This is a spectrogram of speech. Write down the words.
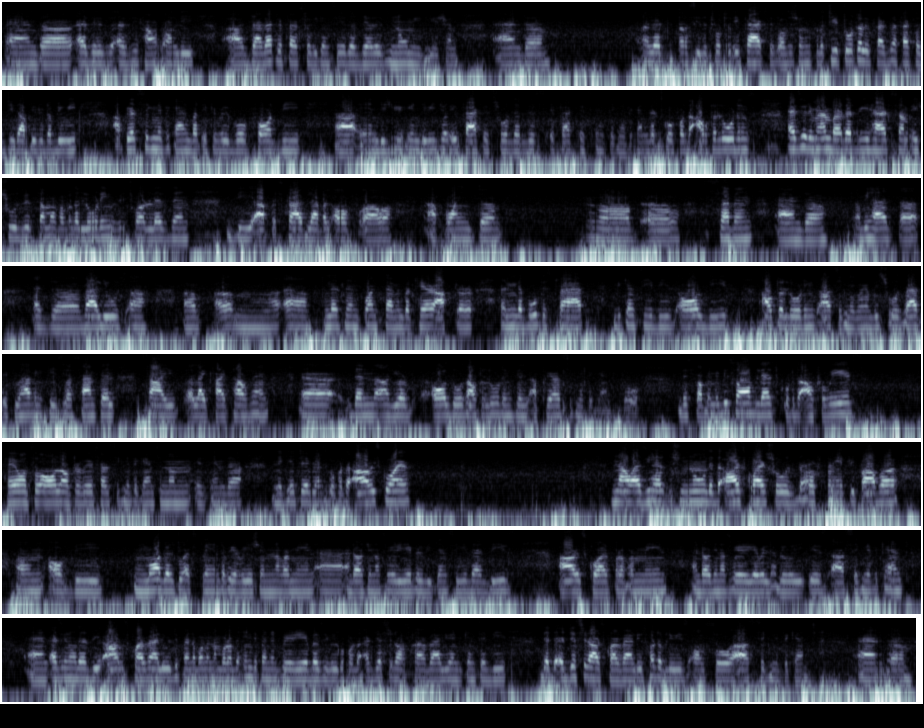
And uh, as it is as we found only uh, direct effect so we can say that there is no mediation. And uh, let's uh, see the total effects is also showing for the t. Total effect the effects of GW to WE appear significant but if you will go for the uh, individual effect it shows that this effect is insignificant. Let's go for the outer loadings. As you remember that we had some issues with some of the loadings which were less than the uh, prescribed level of uh, point um, uh, uh, 7 and uh, we had at values uh, um, uh, less than 0.7 but here after running the bootstrap we can see these all these outer loadings are significant. Which shows that if you have increased your sample size uh, like 5000 uh, then uh, your all those outer loadings will appear significant. So this problem. Will be solved let's go to the outer weights. Here also all outer weights are significant so none is in the negative. Let's go for the r square. Now as you have know that the r square shows the explanatory power um, of the model to explain the variation in our main uh, endogenous variable we can see that these r square for our main endogenous variable w is uh, significant. And as you know that the r square values depend upon the number of the independent variables. We will go for the adjusted r square value and we can say the that the adjusted r square values for w is also uh, significant. And um,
